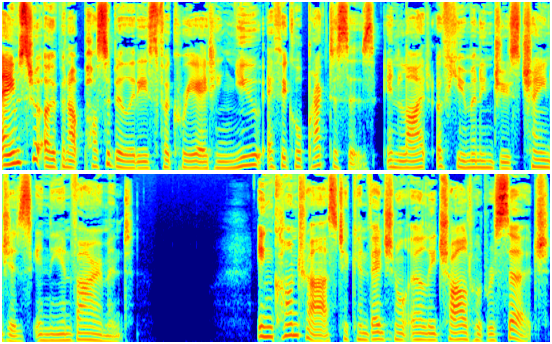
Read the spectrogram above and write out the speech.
aims to open up possibilities for creating new ethical practices in light of human induced changes in the environment. In contrast to conventional early childhood research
